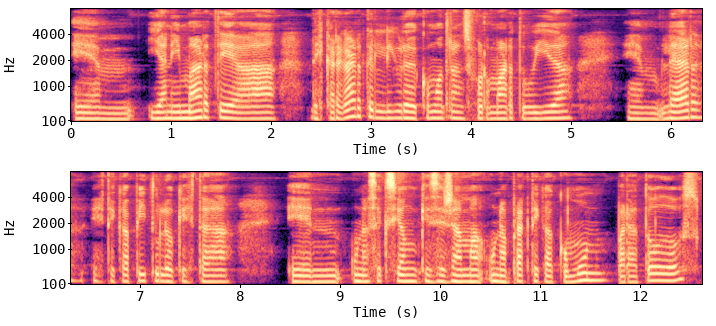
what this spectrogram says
em, y animarte a descargarte el libro de cómo transformar tu vida Em, leer este capítulo que está en una sección que se llama Una práctica común para todos.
